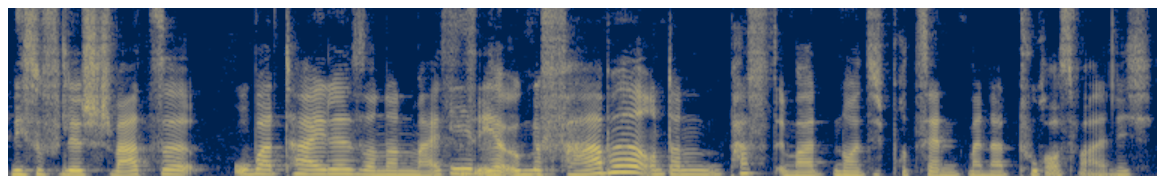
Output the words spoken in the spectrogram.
nicht so viele schwarze Oberteile, sondern meistens Eben. eher irgendeine Farbe und dann passt immer 90 Prozent meiner Tuchauswahl nicht.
